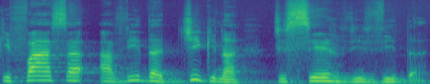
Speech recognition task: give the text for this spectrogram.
que faça a vida digna de ser vivida.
